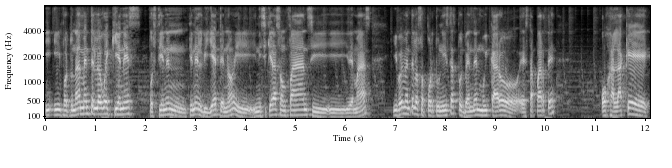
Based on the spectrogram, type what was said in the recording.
y, infortunadamente luego hay quienes pues tienen, tienen el billete, ¿no? Y, ni siquiera son fans y, y, demás. Y obviamente los oportunistas pues venden muy caro esta parte ojalá que,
